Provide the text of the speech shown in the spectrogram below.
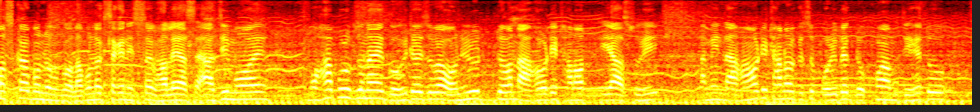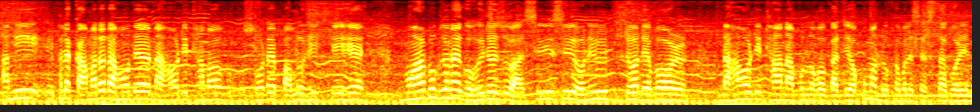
নমস্কাৰ বন্ধুসকল, আপোনালোক চাগে নিশ্চয় ভালে আছে। আজি মই মহাপুৰুষজনাই গঢ়ি থৈ যোৱা অনিৰুদ্ধ নাহৰতী থানত এয়া আছোঁহি। আমি নাহৰতী থানৰ কিছু পৰিৱেশ দেখুৱাম। যিহেতু আমি এইফালে কাম এটাত আহোঁতে নাহৰতী থানৰ ওচৰতে পালোহি। সেয়েহে মহাপুৰুষজনাই গঢ়ি থৈ যোৱা শ্ৰী শ্ৰী অনিৰুদ্ধ দেৱৰ নাহৰতী থান আপোনালোকক আজি অকণমান দেখুৱাবলৈ চেষ্টা কৰিম।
